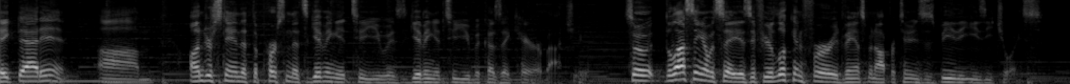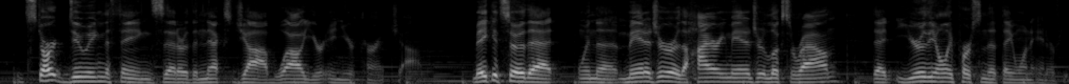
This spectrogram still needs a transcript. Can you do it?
Take that in. Um, understand that the person that's giving it to you is giving it to you because they care about you. So the last thing I would say is if you're looking for advancement opportunities is be the easy choice. Start doing the things that are the next job while you're in your current job. Make it so that when the manager or the hiring manager looks around, that you're the only person that they want to interview.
